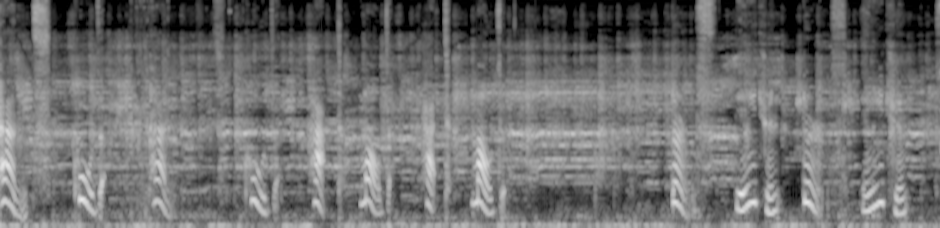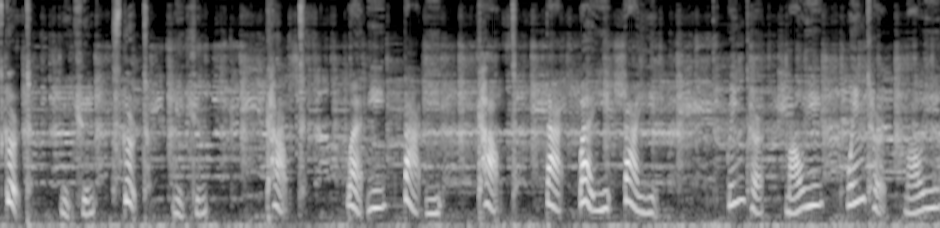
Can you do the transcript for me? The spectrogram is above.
pants 裤子，pants 裤子，hat 帽子，hat 帽子，derms 连衣裙，derms 连衣裙 ，skirt 女裙，skirt 女裙，coat 外衣大衣，coat 大外衣大衣，winter 毛衣，winter 毛衣，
